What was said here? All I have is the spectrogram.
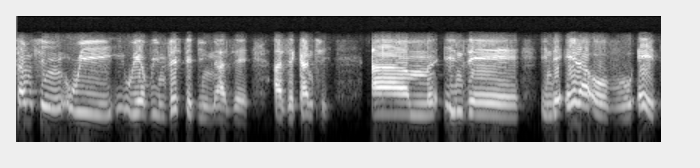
something we we have invested in as a as a country. Um, in the in the era of AIDS,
